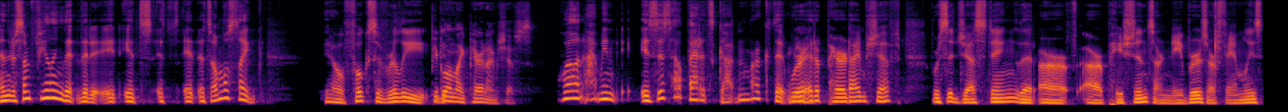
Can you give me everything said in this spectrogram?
And there's some feeling that that it, it's it's it, it's almost like you know folks have really People don't like paradigm shifts. well, and I mean, is this how bad it's gotten, Mark? That we're at a paradigm shift. We're suggesting that our our patients, our neighbors, our families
